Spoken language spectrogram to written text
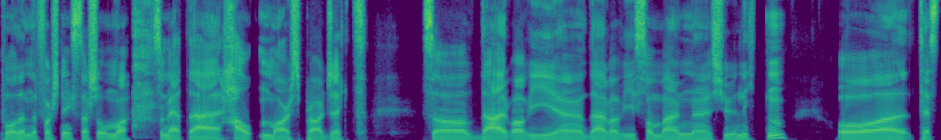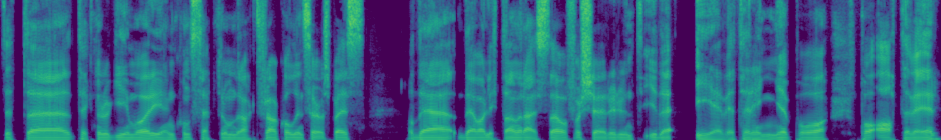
på denne forskningsstasjonen da, som heter Houghton Mars Project. Så der var vi, eh, der var vi sommeren 2019 eh, og testet eh, teknologien vår i en konseptromdrakt fra Collins Aerospace. Og det, det, var litt av en reise, å få kjøre rundt i det evige terrenget på, på ATV-er.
